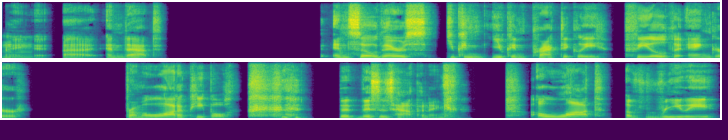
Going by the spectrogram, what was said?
right Mhm. uh, and that and so there's you can you can practically feel the anger from a lot of people that this is happening. A lot of really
